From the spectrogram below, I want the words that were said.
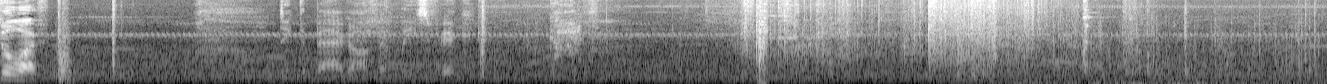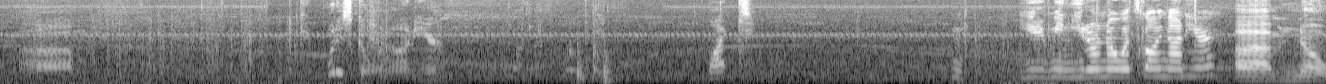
Still alive? Take the bag off at least, Vic. God. Um. Okay, what is going on here? What? You mean you don't know what's going on here? Um, no,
